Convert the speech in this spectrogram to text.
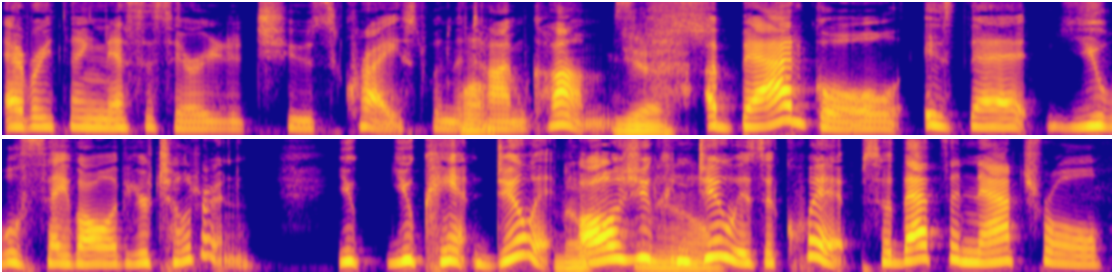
everything necessary to choose Christ when the Wow. time comes. Yes, A bad goal is that you will save all of your children. You you can't do it. Nope. All you can No. do is equip. So that's a natural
